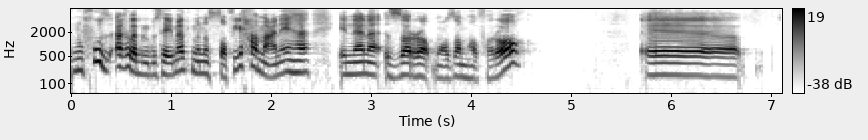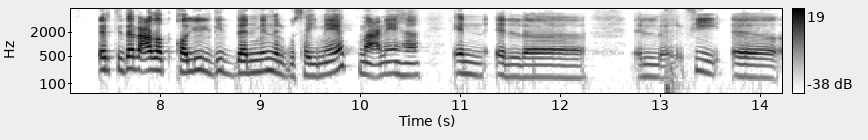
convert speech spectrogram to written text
نفوذ أغلب الجسيمات من الصفيحة معناها إن أنا الذرة معظمها فراغ. آه، ارتداد عدد قليل جدا من الجسيمات معناها إن ال ال في آه،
